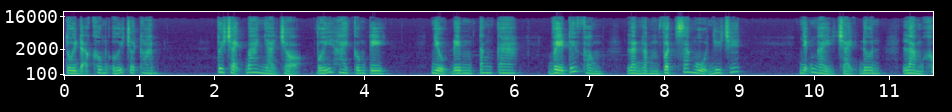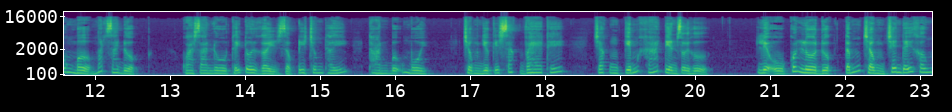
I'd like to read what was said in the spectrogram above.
tôi đã không ới cho Thoan. Tôi chạy ba nhà trọ với hai công ty. Nhiều đêm tăng ca, về tới phòng là nằm vật ra ngủ như chết. Những ngày chạy đơn, làm không mở mắt ra được. Qua Zalo thấy tôi gầy dọc đi trông thấy, Thoan bữu môi. Trông như cái xác ve thế, chắc kiếm khá tiền rồi hử. Liệu có lừa được tấm chồng trên đấy không?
